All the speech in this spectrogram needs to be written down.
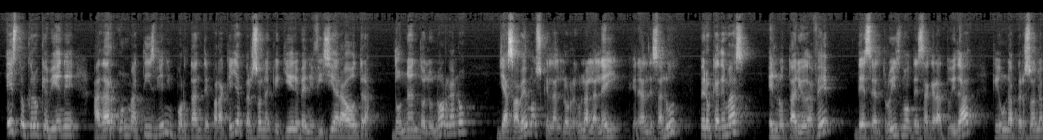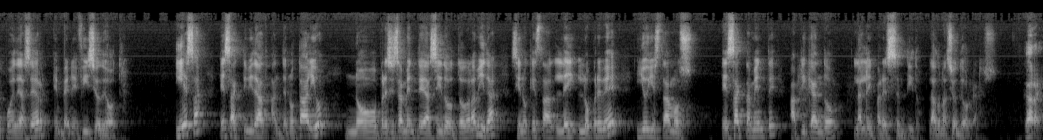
Esto creo que viene a dar un matiz bien importante para aquella persona que quiere beneficiar a otra donándole un órgano. Ya sabemos que lo regula la Ley General de Salud, pero que además el notario da fe de ese altruismo, de esa gratuidad que una persona puede hacer en beneficio de otra. Y esa, esa actividad ante notario no precisamente ha sido toda la vida, sino que esta ley lo prevé y hoy estamos exactamente aplicando la ley para ese sentido, la donación de órganos. Caray.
